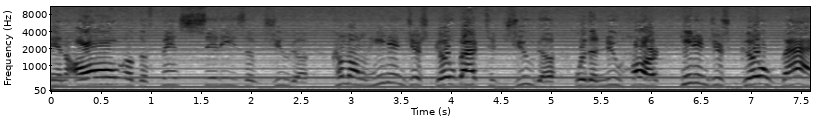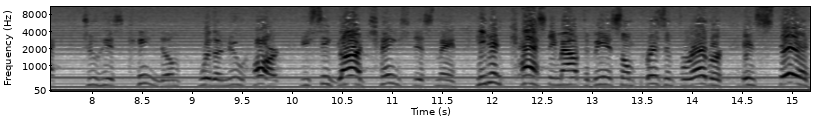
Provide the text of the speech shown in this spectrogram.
in all of the fenced cities of Judah Come on, he didn't just go back to Judah with a new heart. He didn't just go back to his kingdom with a new heart. You see, God changed this man. He didn't cast him out to be in some prison forever. Instead,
